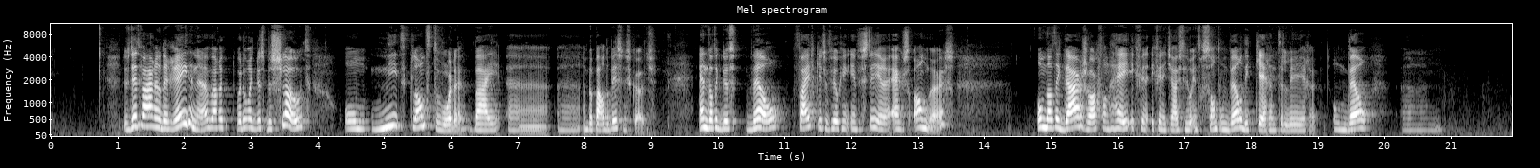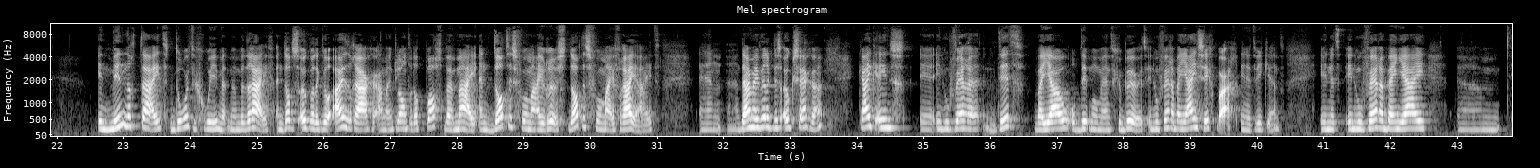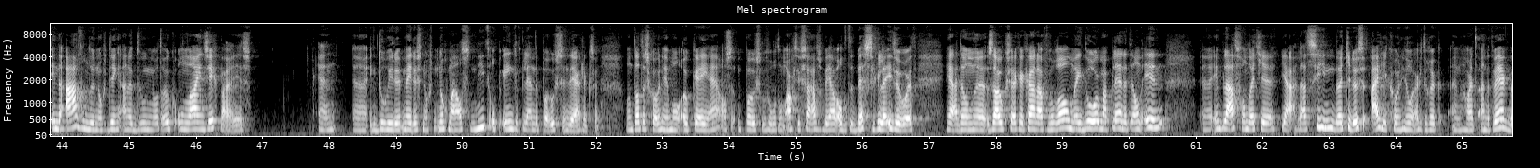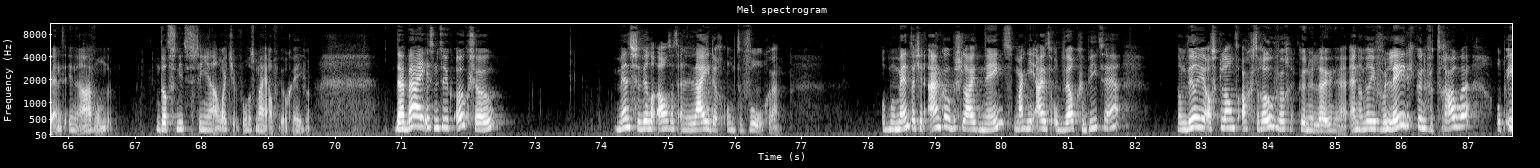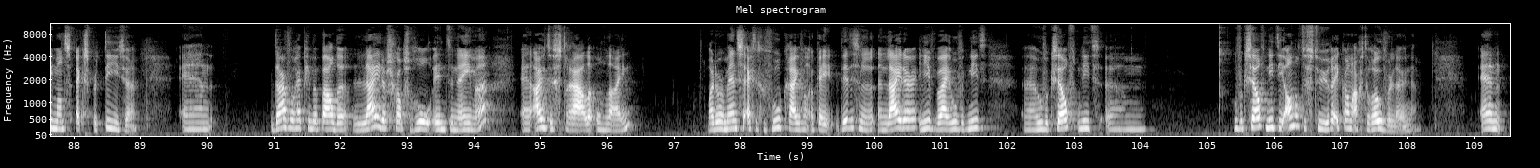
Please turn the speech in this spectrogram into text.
Dus dit waren de redenen waardoor ik dus besloot om niet klant te worden bij uh, uh, een bepaalde business coach. En dat ik dus wel vijf keer zoveel ging investeren ergens anders. Omdat ik daar zag van, hé, hey, ik, vind, ik vind het juist heel interessant om wel die kern te leren. Om wel uh, in minder tijd door te groeien met mijn bedrijf. En dat is ook wat ik wil uitdragen aan mijn klanten. Dat past bij mij. En dat is voor mij rust. Dat is voor mij vrijheid. En daarmee wil ik dus ook zeggen Kijk eens eh, in hoeverre dit bij jou op dit moment gebeurt. In hoeverre ben jij zichtbaar in het weekend? In, het, in hoeverre ben jij um, in de avonden nog dingen aan het doen wat ook online zichtbaar is? En uh, ik doe hiermee dus nog, nogmaals niet op ingeplande posts en dergelijke. Want dat is gewoon helemaal oké. Als een post bijvoorbeeld om 8 uur s avonds bij jou altijd het beste gelezen wordt. Ja, dan uh, zou ik zeggen, ga daar vooral mee door, maar plan het dan in. Uh, in plaats van dat je ja, laat zien dat je dus eigenlijk gewoon heel erg druk en hard aan het werk bent in de avonden. Dat is niet het signaal wat je volgens mij af wil geven. Daarbij is natuurlijk ook zo, mensen willen altijd een leider om te volgen. Op het moment dat je een aankoopbesluit neemt, maakt niet uit op welk gebied, hè, dan wil je als klant achterover kunnen leunen. En dan wil je volledig kunnen vertrouwen op iemands expertise. En daarvoor heb je een bepaalde leiderschapsrol in te nemen en uit te stralen online. Waardoor mensen echt het gevoel krijgen van oké, dit is een, leider, hierbij hoef ik niet, uh, hoef ik zelf niet, um, hoef ik zelf niet die ander te sturen, ik kan achteroverleunen. En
